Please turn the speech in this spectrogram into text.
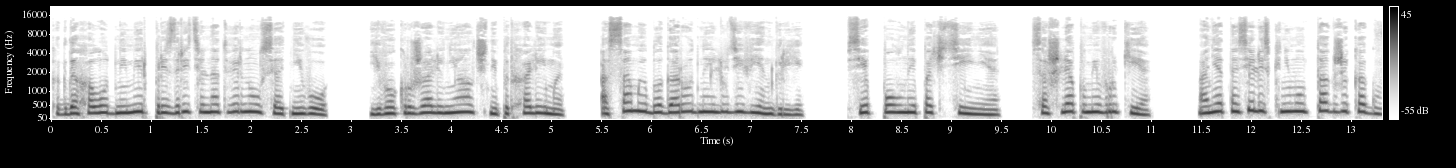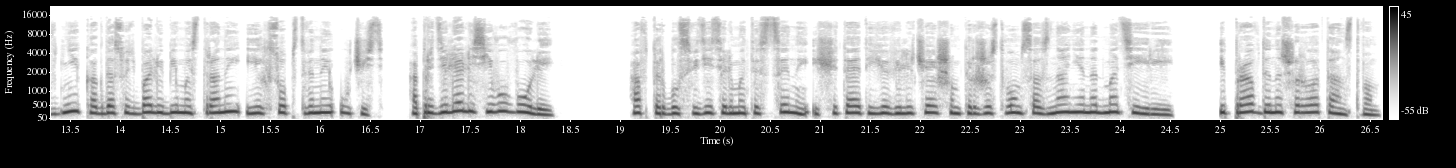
когда холодный мир презрительно отвернулся от него, его окружали не алчные подхалимы, а самые благородные люди Венгрии, все полные почтения, со шляпами в руке. Они относились к нему так же, как в дни, когда судьба любимой страны и их собственная участь определялись его волей. Автор был свидетелем этой сцены и считает ее величайшим торжеством сознания над материей и правды над шарлатанством.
